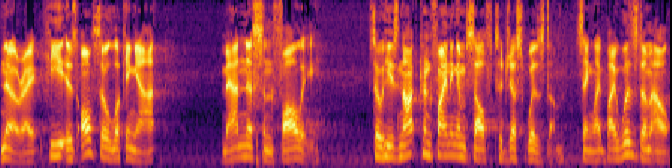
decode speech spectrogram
No, right? He is also looking at madness and folly. So he's not confining himself to just wisdom, saying, like, by wisdom, I'll,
